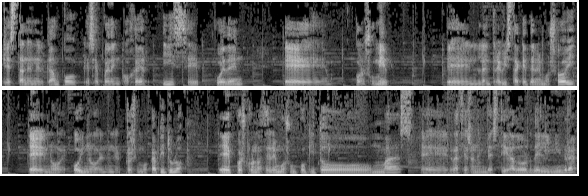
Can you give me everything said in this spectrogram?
están en el campo, que se pueden coger y se pueden eh, consumir en la entrevista que tenemos hoy, eh, no, hoy no, en el próximo capítulo, eh, pues conoceremos un poquito más eh, gracias a un investigador del INIDRA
